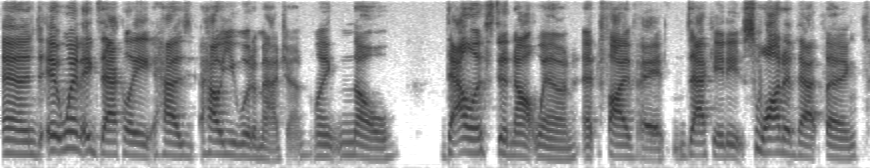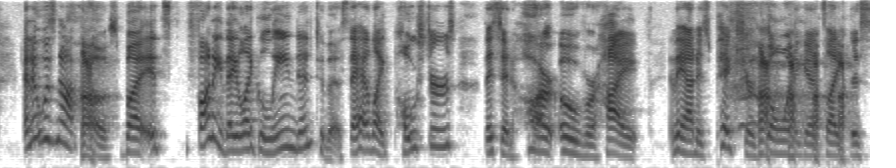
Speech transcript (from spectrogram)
And it went exactly as how you would imagine. Like, no, Dallas did not win at five eight. Zach Edey swatted that thing. And it was not close, but it's funny. They like leaned into this. They had like posters. They said heart over height. And they had his picture going against like this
